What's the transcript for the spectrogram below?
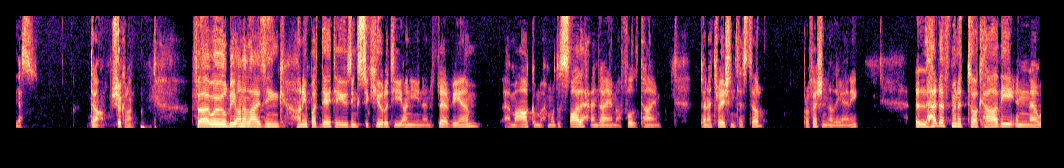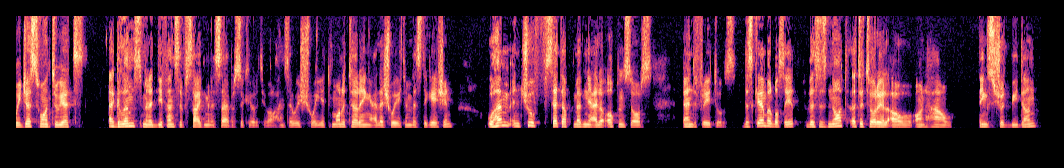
Yes. تمام شكرا. ف we will be analyzing honeypot data using security onion and flare VM. معاكم محمود الصالح and I am a full-time penetration tester professionally يعني. الهدف من التوك هذه ان we just want to get a glimpse من الديفنسيف سايد من السايبر سيكيورتي وراح نسوي شويه مونيتورنج على شويه انفستيجيشن وهم نشوف سيت اب مبني على open source and free tools. Disclaimer بسيط this is not a tutorial on how things should be done.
